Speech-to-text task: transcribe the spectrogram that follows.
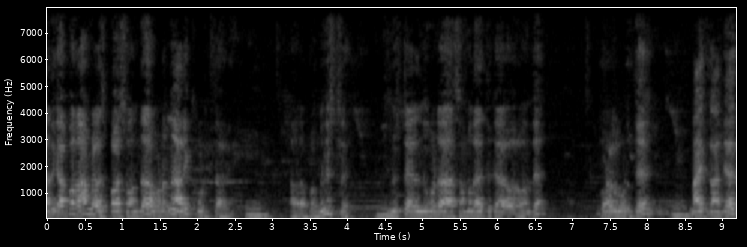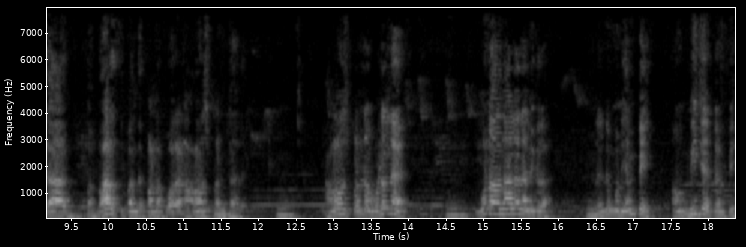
அதுக்கப்புறம் ராம்விலாஸ் பாஸ் வந்தா உடனே அறிக்கை கொடுத்தாரு. அவர் அப்ப மினிஸ்டர் மினிஸ்டர் இருந்து கூட சமுதாயத்துக்கு அவர் வந்து குரல் கொடுத்து நான் இத்தனாம் தேதி பாரத் பந்த் பண்ண போறேன்னு அனௌன்ஸ் பண்ணிட்டாரு. அனௌன்ஸ் பண்ண உடனே மூணாவது நாள்ல நினைக்கிறேன் ரெண்டு மூணு எம்பி அவங்க பிஜேபி எம்பி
